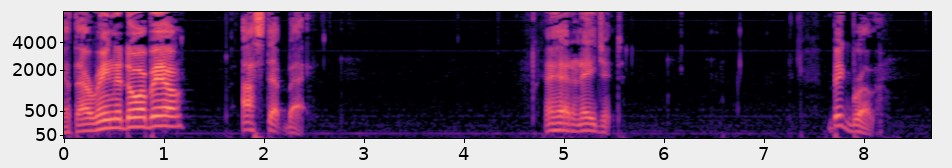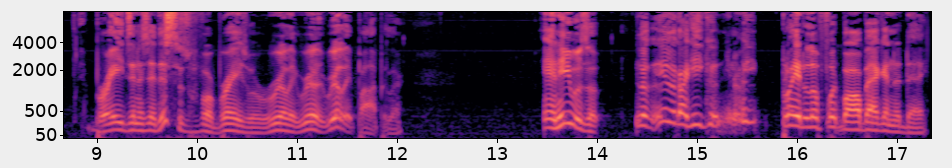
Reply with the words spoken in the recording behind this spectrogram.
After I ring the doorbell, I step back. I had an agent, big brother, braids in his head. This is before braids were really, really, really popular. And he was a look. He looked like he could, you know, he played a little football back in the day,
